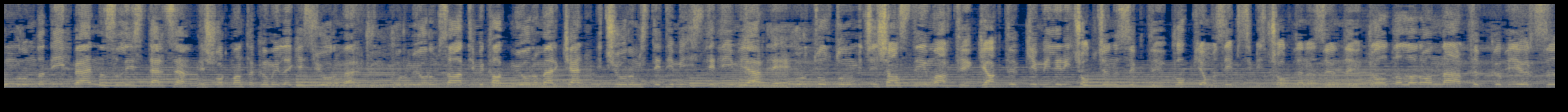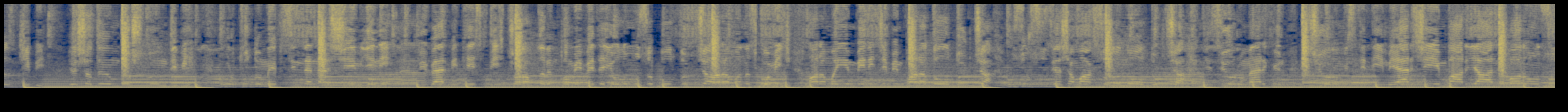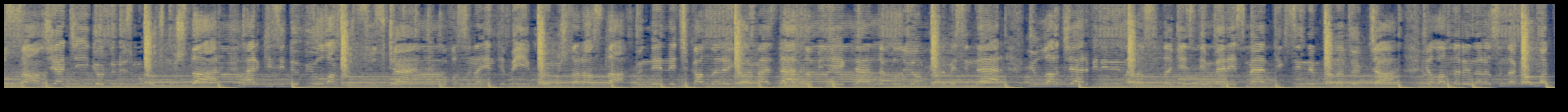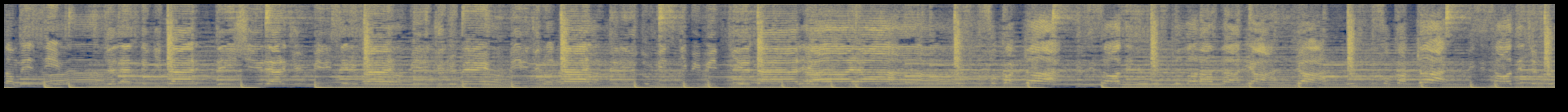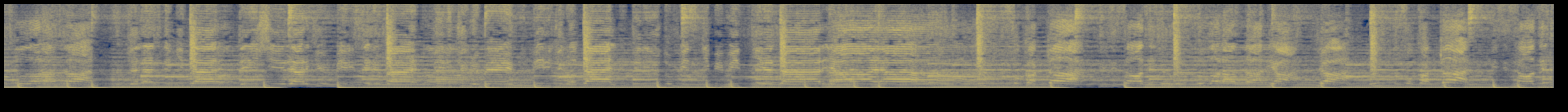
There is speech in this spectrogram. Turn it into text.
Umurumda değil ben nasıl istersem. Eşortman takımıyla geziyorum her gün. Kurmuyorum saatimi kalkmıyorum erken. İçiyorum istediğimi istediğim yerde. Kurtulduğum için şanslıyım artık. Yaktık gemileri çok canı sıktı. Kopyamız hepsi biz çoktan hazırdık Yoldalar onlar tıpkı bir hırsız gibi. Yaşadığım boşluğun dibi. Kurtuldum hepsinden her şeyim yeni. Biber bir tespih Çoraplarım Tommy ve de yolumuzu buldukça Aramanız komik. Aramayın beni cebim para doldukça. Huzursuz yaşamak sorun oldukça. Geziyorum her gün var ya ne var onsuzsam GNG'yi gördünüz mü uçmuşlar. Herkesi dövüyorlar suçsuzken. Kafasına en koymuşlar asla Önlerine çıkanları görmezler. Tabii ekten takılıyorum görmesinler. Yıllarca her birinin arasında gezdim Ve resmen tiksindim tanıdıkça. Yalanların arasında kalmaktan bezdim. Gelen de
